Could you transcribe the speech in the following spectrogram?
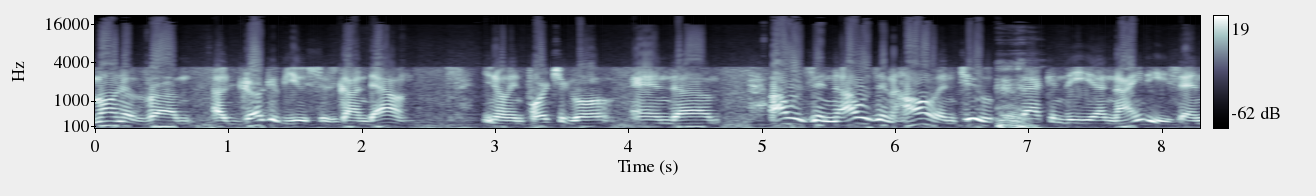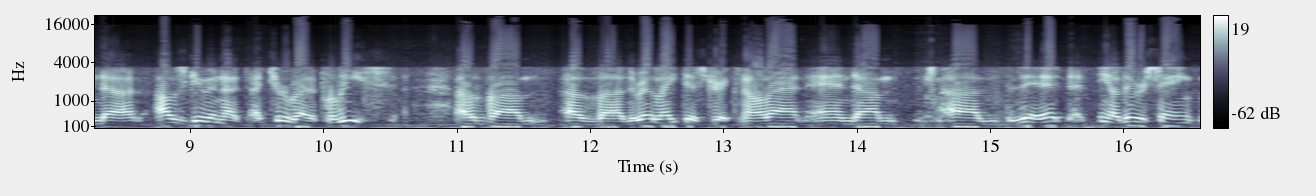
amount of um, uh, drug abuse has gone down, you know, in Portugal. And um, I was in I was in Holland too back in the uh, '90s, and uh, I was given a, a tour by the police of um, of uh, the red light district and all that. And um, uh, they, you know, they were saying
